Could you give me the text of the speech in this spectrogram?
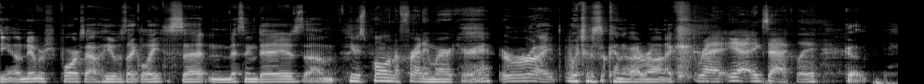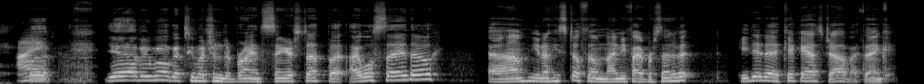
you know numerous reports out he was like late to set and missing days. Um, He was pulling a Freddie Mercury. right, which was kind of ironic. Right. Yeah. exactly. I. But yeah, I mean, we won't go too much into Bryan Singer stuff, but I will say though, um, you know, he still filmed ninety five percent of it. He did a kick ass job, I think.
